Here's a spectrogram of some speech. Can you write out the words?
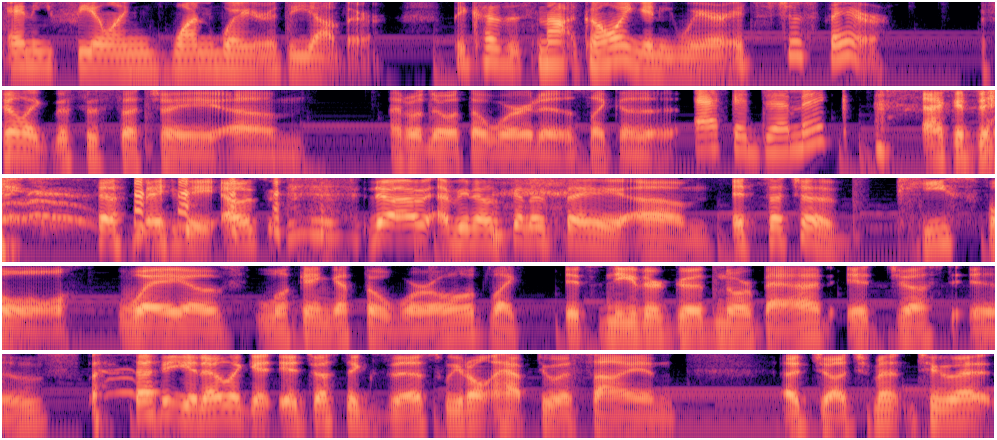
any feeling one way or the other because it's not going anywhere. It's just there. I feel like this is such a um I don't know what the word is, like a Academic? academic maybe. I was No, I, I mean I was going to say um it's such a peaceful way of looking at the world. Like it's neither good nor bad. It just is. you know, like it, it just exists. We don't have to assign a judgment to it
